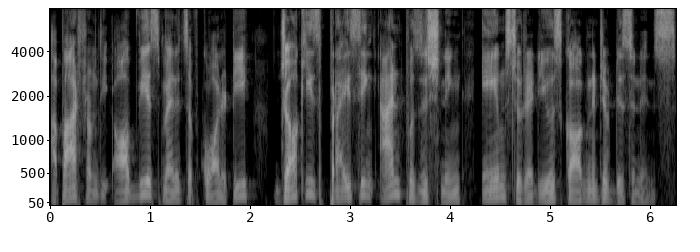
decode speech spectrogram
Apart from the obvious merits of quality, Jockey's pricing and positioning aims to reduce cognitive dissonance.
